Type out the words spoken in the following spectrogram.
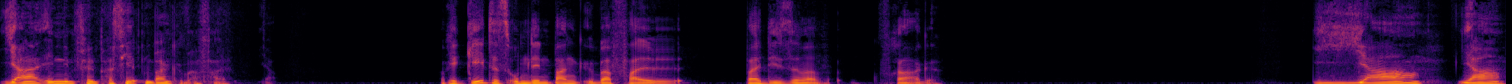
Ja, in dem Film passiert ein Banküberfall. Ja. Okay, geht es um den Banküberfall bei dieser Frage? Ja, ja.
